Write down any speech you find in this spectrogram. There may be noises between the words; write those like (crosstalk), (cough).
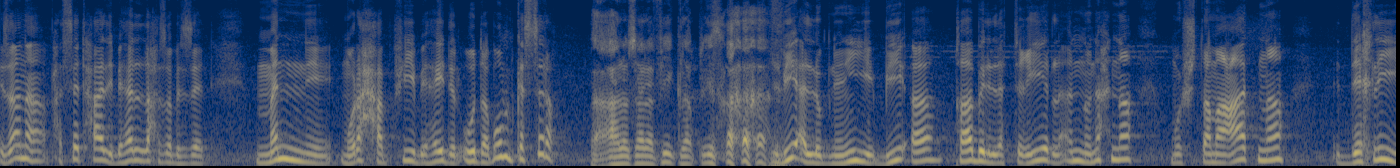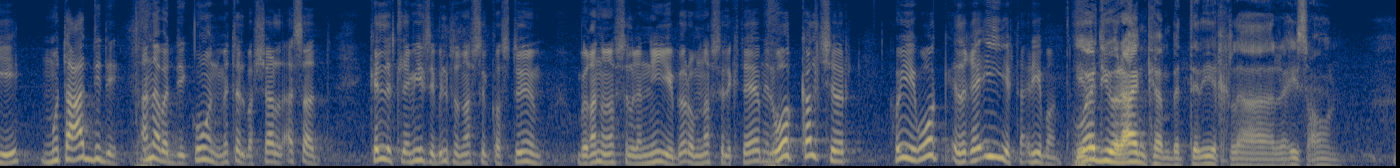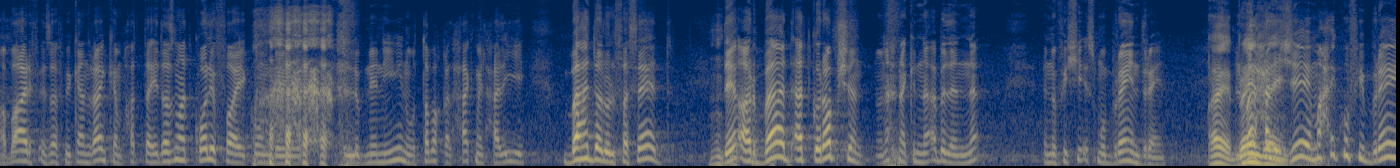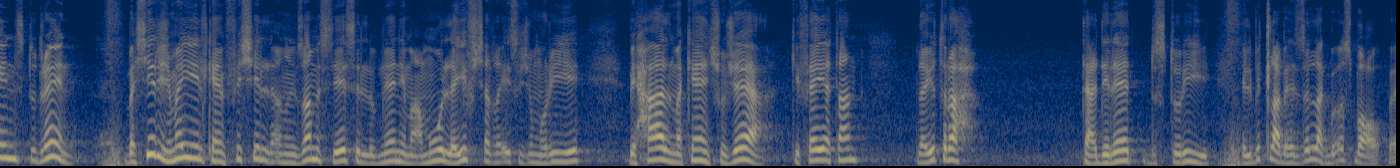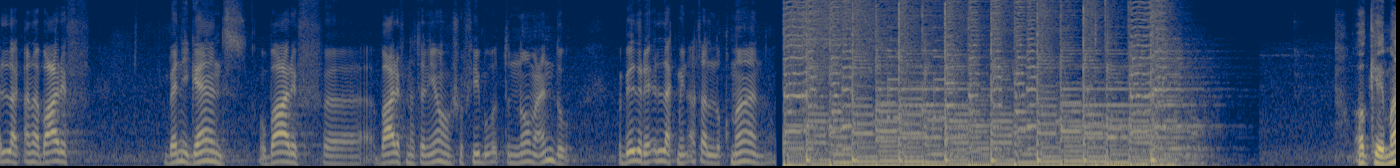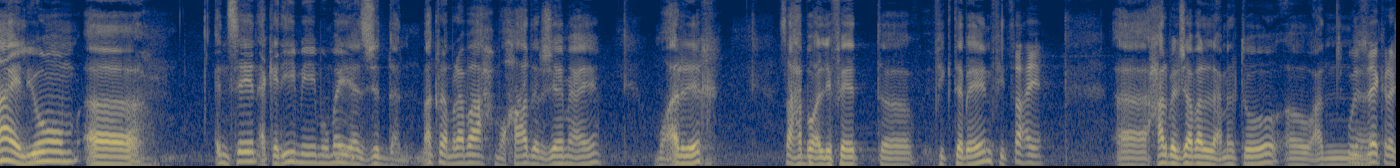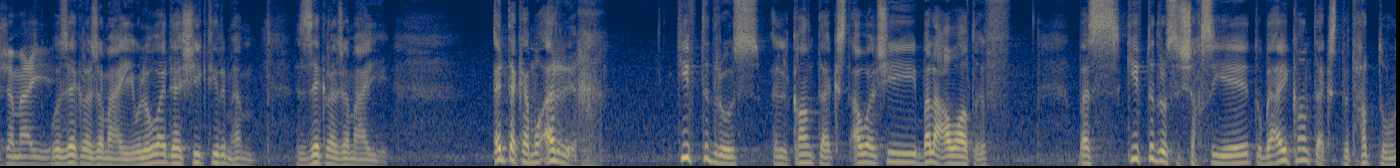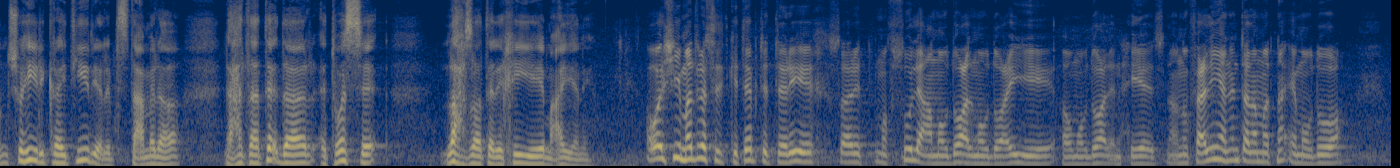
إذا أنا حسيت حالي بهاللحظة بالذات مني مرحب فيه بهيدي الأوضة بقوم مكسرها. أهلا وسهلا فيك لا please (laughs) البيئة اللبنانية بيئة قابلة للتغيير لأنه نحن مجتمعاتنا الداخلية متعددة. أنا بدي يكون مثل بشار الأسد كل تلاميذي بيلبسوا نفس ال costume وبيغنوا نفس الغنية بيقروا نفس الكتاب. ال woke culture هي woke إلغائية تقريبا. Where do you rank him بالتاريخ لرئيس عون؟ ما بعرف إذا في كان رانكم حتى هي does not qualify يكون (laughs) باللبنانيين والطبقة الحاكمة الحالية. بهدلوا الفساد. They are bad at corruption. نحن كنا قبل النق إنه في شيء اسمه brain drain. أي برين المرحلة الجاية ما حيكون في brains to drain. بشير جميل كان فشل لأنه النظام السياسي اللبناني معمول ليفشل رئيس الجمهورية بحال ما كان شجاع كفاية ليطرح تعديلات دستورية. اللي بيطلع بهزلك بأصبعه بيقول لك أنا بعرف بني جانس وبعرف آه، بعرف نتنياهو شو في بأوضة النوم عنده بيقدر يقول لك مين قتل لقمان. أوكي معي اليوم آه إنسان أكاديمي مميز جدا. مكرم ربح محاضر جامعي مؤرخ صاحب مؤلفات آه في كتابين في صحيح. حرب الجبل اللي عملته وعن والذاكرة الجماعية. والذاكرة الجماعية. واللي هو ده شيء كتير مهم الذاكرة الجماعية. أنت كمؤرخ كيف تدرس ال context أول شيء بلا عواطف بس كيف تدرس الشخصيات؟ وبأي context بتحطهم؟ شو هي ال criteria اللي بتستعملها لحتى تقدر توثق لحظة تاريخية معينة؟ أول شيء مدرسة كتابة التاريخ صارت مفصولة عن موضوع الموضوعية أو موضوع الانحياز لأنه فعليا أنت لما تنقي موضوع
